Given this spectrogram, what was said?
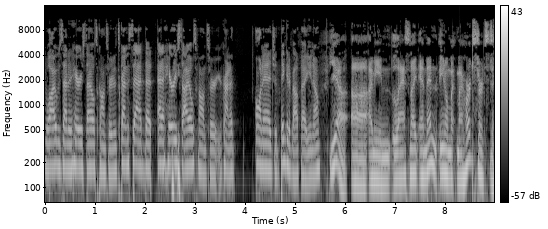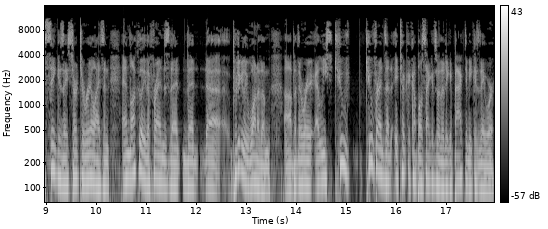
well, I was at a Harry Styles concert. It's kind of sad that at a Harry Styles concert, you're kind of on edge and thinking about that, you know? Yeah, uh, I mean, last night, and then you know, my, my heart starts to sink as I start to realize, and and luckily the friends that that uh, particularly one of them, uh, but there were at least two two friends that it took a couple of seconds for them to get back to me because they were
